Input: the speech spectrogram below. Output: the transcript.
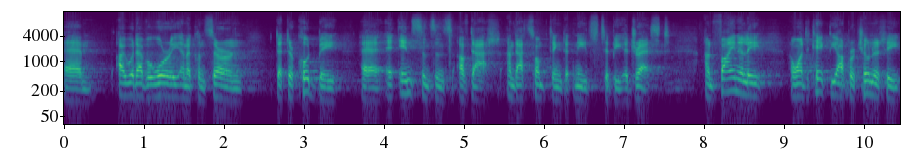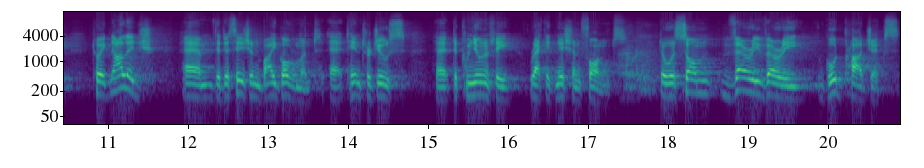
Um, I would have a worry and a concern that there could be uh, instances of that, and that's something that needs to be addressed. And finally, I want to take the opportunity to acknowledge um, the decision by government uh, to introduce uh, the Community Recognition Fund. There were some very, very good projects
